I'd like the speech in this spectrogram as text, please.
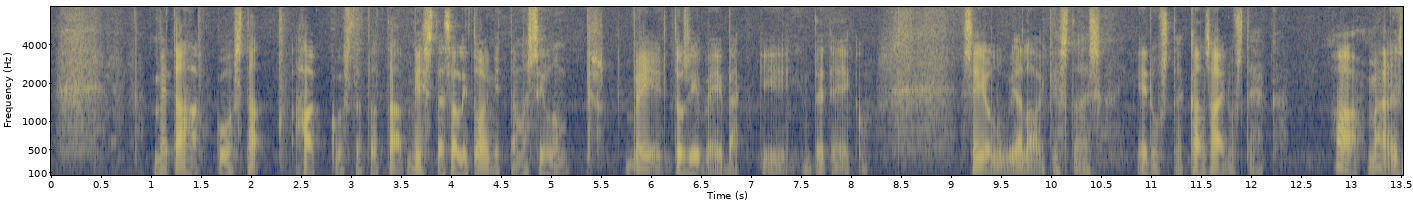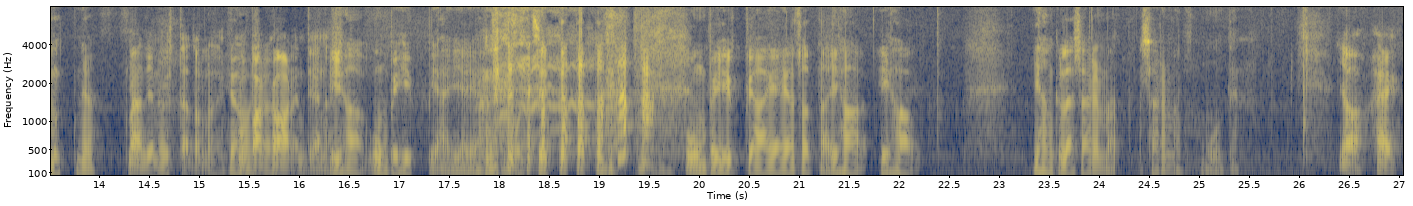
metahakkuusta, hakkuusta, tota, mistä se oli toimittamassa silloin way, tosi way back in the day, kun se ei ollut vielä oikeastaan edes edustaja, kansanedustajakaan. Ah, mä en, yht, Mut, no, mä en tiennyt yhtään tuollaisia. Joo, Kumpaakaan en tiennyt. ihan umpihippiäjä. Ja, mutta sitten tota, umpihippiäjä ja tota, ihan, ihan, ihan kyllä särmä, särmä muuten. Joo, hei.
